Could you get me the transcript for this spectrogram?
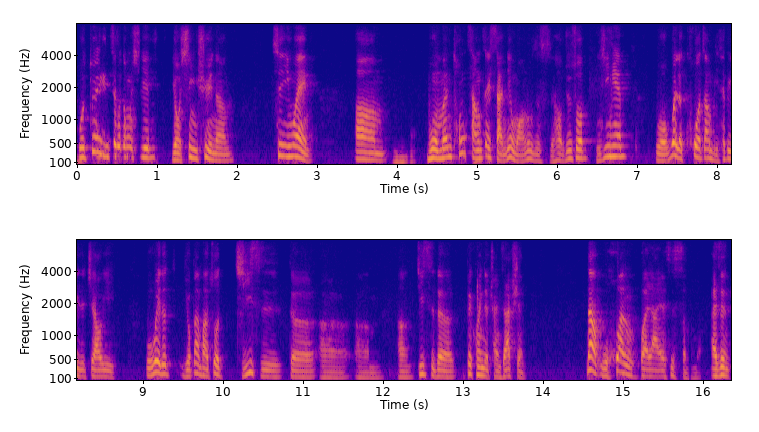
我对于这个东西有兴趣呢，是因为，嗯，我们通常在闪电网络的时候，就是说，你今天我为了扩张比特币的交易。我为了有办法做即时的呃呃呃即时的 Bitcoin 的 transaction，那我换回来的是什么？As in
